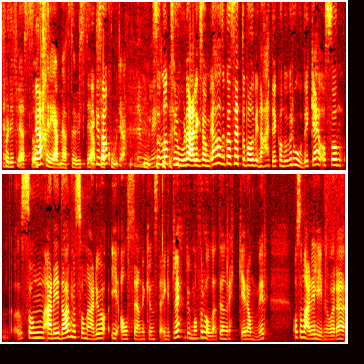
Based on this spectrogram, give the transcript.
for de fleste, og ja. tre meter hvis de er fra koret. Så man tror det er liksom Ja, du kan sette opp alle Nei, det kan du overhodet ikke. Og sånn, sånn, er det i dag, men sånn er det jo i all scenekunst, egentlig. Du må forholde deg til en rekke rammer. Og sånn er det i livene våre,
